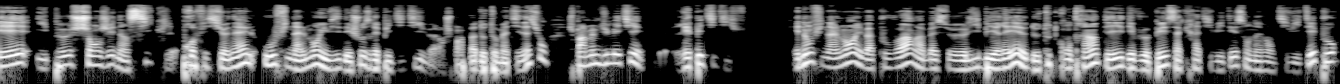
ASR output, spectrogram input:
et il peut changer d'un cycle professionnel où finalement il faisait des choses répétitives. Alors je parle pas d'automatisation, je parle même du métier répétitif. Et donc finalement, il va pouvoir bah, se libérer de toute contrainte et développer sa créativité, son inventivité pour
